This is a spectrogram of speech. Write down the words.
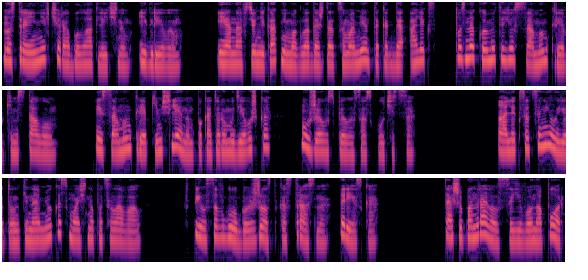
Настроение вчера было отличным, игривым. И она все никак не могла дождаться момента, когда Алекс познакомит ее с самым крепким столом и самым крепким членом, по которому девушка уже успела соскучиться. Алекс оценил ее тонкий намек и смачно поцеловал. Впился в губы жестко, страстно, резко. Таше понравился его напор,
